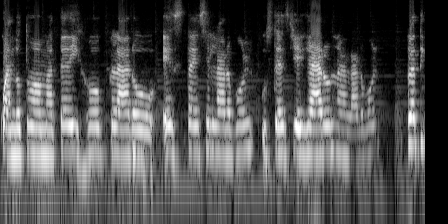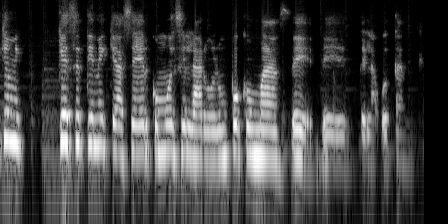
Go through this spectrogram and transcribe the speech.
cuando tu mamá te dijo, claro, este es el árbol, ustedes llegaron al árbol. Platícame qué se tiene que hacer, cómo es el árbol, un poco más de, de, la botánica.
